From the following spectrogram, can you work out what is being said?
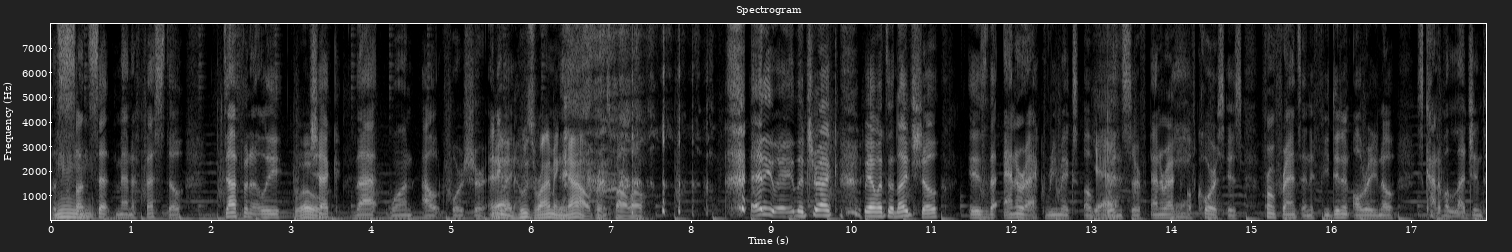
The Mm. Sunset Manifesto." Definitely Whoa. check that one out for sure. Anyway, Man, who's rhyming now, Prince Paolo? anyway, the track we have on tonight's show is the Anoraak remix of Yeah. Windsurf. Anoraak, of course, is from France, and if you didn't already know, he's kind of a legend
